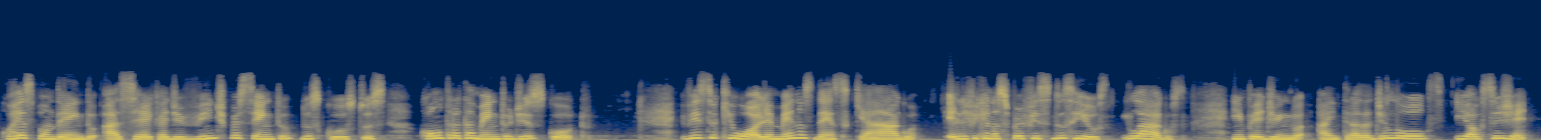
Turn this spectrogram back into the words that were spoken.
correspondendo a cerca de 20% dos custos com o tratamento de esgoto. Visto que o óleo é menos denso que a água, ele fica na superfície dos rios e lagos, impedindo a entrada de luz e oxigênio.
